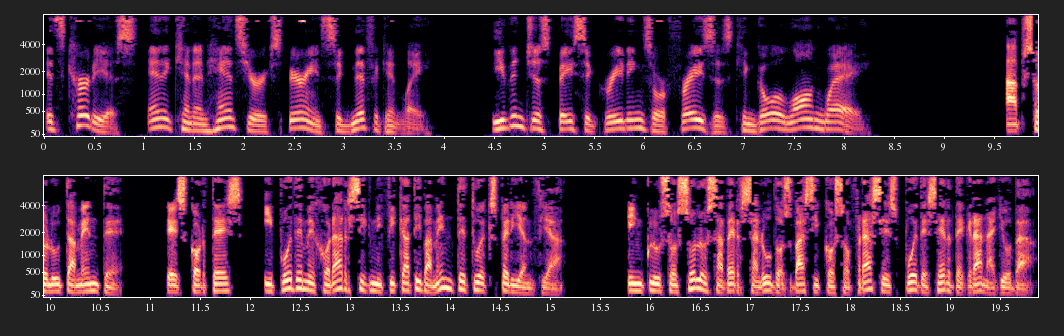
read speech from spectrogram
It's courteous, and it can enhance your experience significantly. Even just basic greetings or phrases can go a long way. Absolutamente. Es cortés, y puede mejorar significativamente tu experiencia. Incluso solo saber saludos básicos o frases puede ser de gran ayuda.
